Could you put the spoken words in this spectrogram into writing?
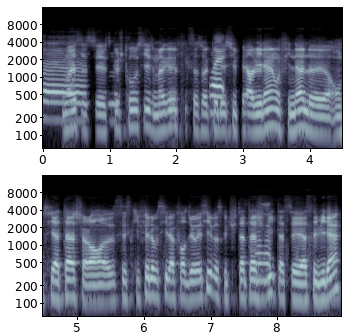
Euh... Ouais, c'est ce que je trouve aussi. Malgré que ce soit que des super vilains, au final, euh, on s'y attache. Alors, euh, c'est ce qui fait là aussi la force du récit, parce que tu t'attaches vite à ces, à ces vilains.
